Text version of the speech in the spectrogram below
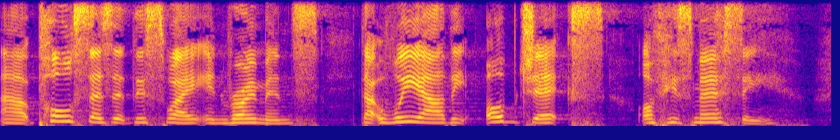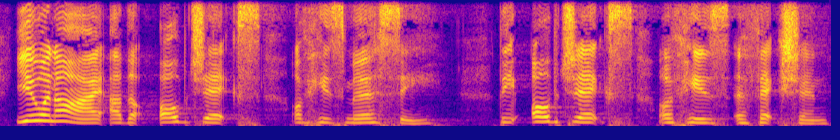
Uh, Paul says it this way in Romans that we are the objects of his mercy. You and I are the objects of his mercy the objects of his affection,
